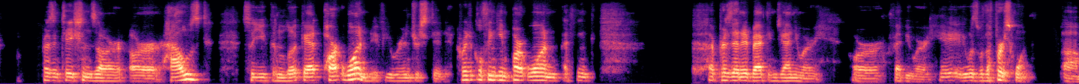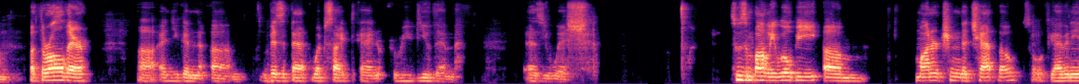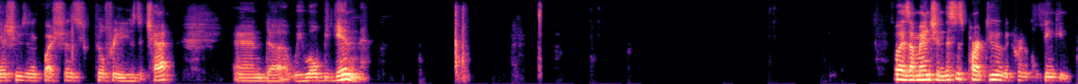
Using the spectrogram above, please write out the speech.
presentations are, are housed. So you can look at part one if you were interested. Critical thinking part one, I think I presented back in January or February. It was with the first one, um, but they're all there. Uh, and you can um, visit that website and review them as you wish. Susan Bontley will be um, monitoring the chat though. So if you have any issues, any questions, feel free to use the chat and uh, we will begin. So as I mentioned, this is part two of the critical thinking.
